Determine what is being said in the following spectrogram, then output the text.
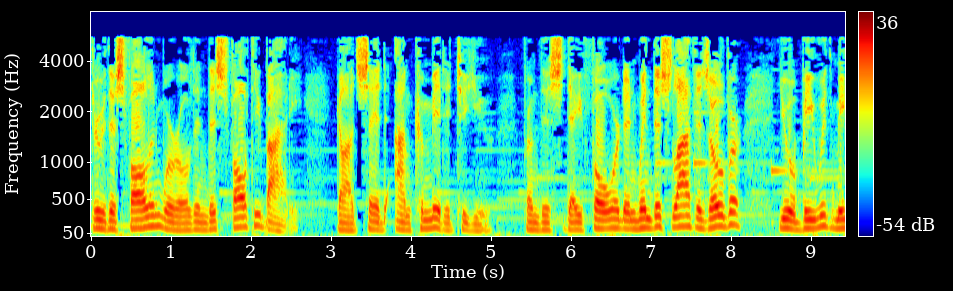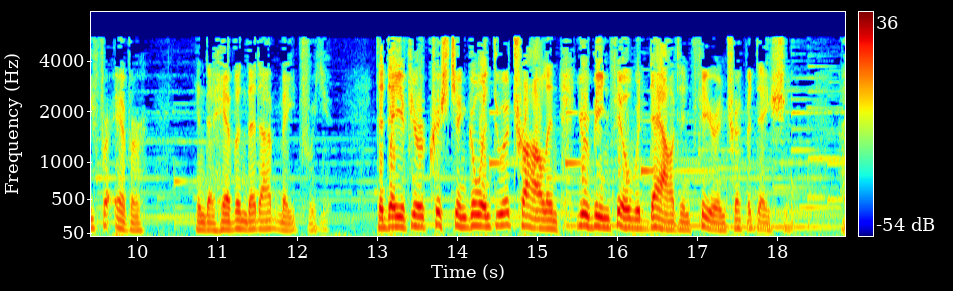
through this fallen world in this faulty body. God said, I'm committed to you from this day forward. And when this life is over, you will be with me forever in the heaven that I've made for you. Today, if you're a Christian going through a trial and you're being filled with doubt and fear and trepidation, I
